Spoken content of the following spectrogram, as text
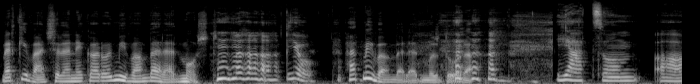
mert kíváncsi lennék arra, hogy mi van veled most. Jó. Hát mi van veled most, Dóra? Játszom a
